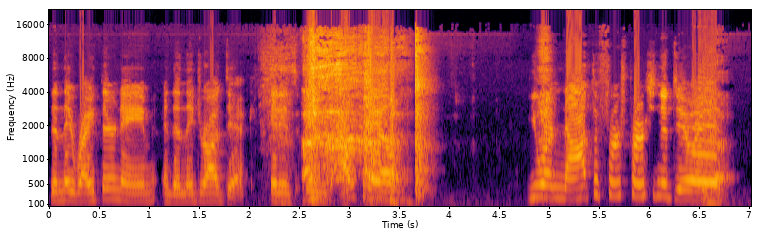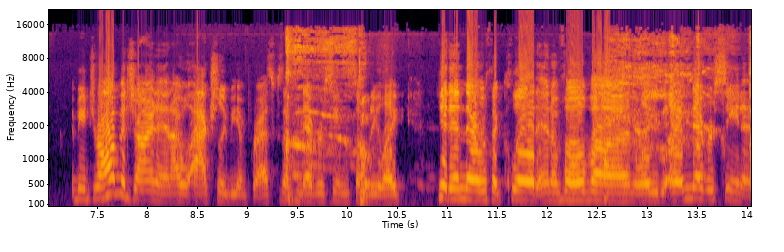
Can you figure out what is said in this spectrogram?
then they write their name, and then they draw a dick. It is, it is without fail. You are not the first person to do it. Yeah. I mean, draw a vagina, and I will actually be impressed because I've never seen somebody like get in there with a clit and a vulva and lady. I've never seen it,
